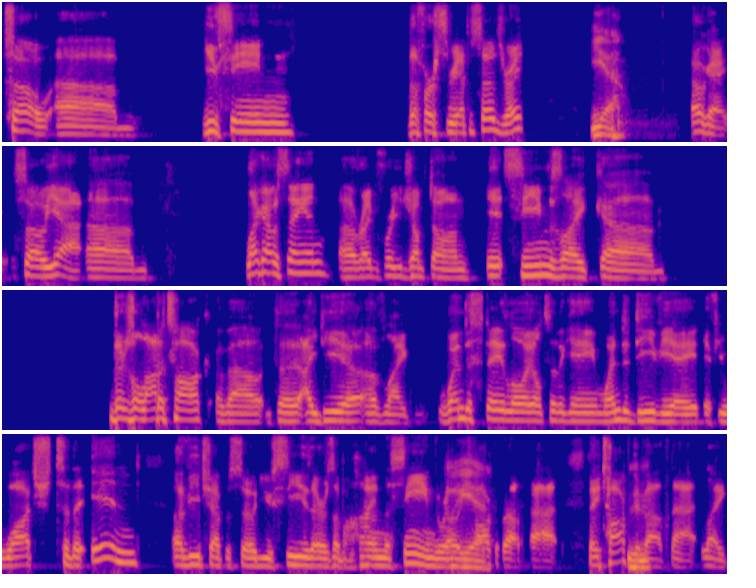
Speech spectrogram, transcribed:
So um, you've seen the first three episodes, right? Yeah. Okay, so yeah, um, like I was saying uh, right before you jumped on, it seems like uh, there's a lot of talk about the idea of like when to stay loyal to the game, when to deviate. If you watch to the end of each episode, you see there's a behind the scenes where Oh, they yeah. talk about that. They talked Mhm. about that, like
